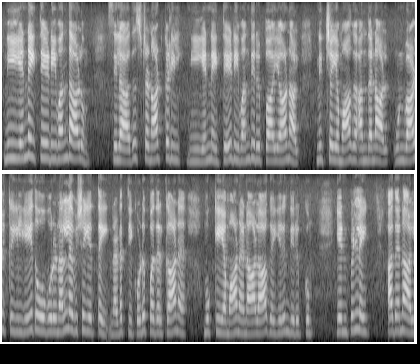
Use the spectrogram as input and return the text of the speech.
நீ என்னை தேடி வந்தாலும் சில அதிர்ஷ்ட நாட்களில் நீ என்னை தேடி வந்திருப்பாயானால் நிச்சயமாக அந்த நாள் உன் வாழ்க்கையில் ஏதோ ஒரு நல்ல விஷயத்தை நடத்தி கொடுப்பதற்கான முக்கியமான நாளாக இருந்திருக்கும். என் பிள்ளை அதனால்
